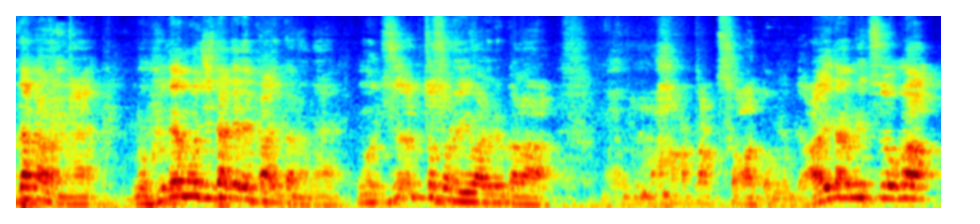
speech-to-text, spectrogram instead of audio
だからねもう筆文字だけで書いたらねもうずっとそれ言われるからほんま腹立つわと思って。相田光夫が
